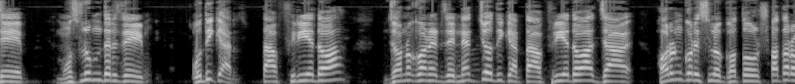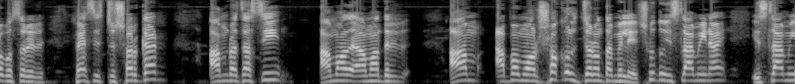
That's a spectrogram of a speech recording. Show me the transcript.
যে মজলুমদের যে অধিকার তা ফিরিয়ে দেওয়া, জনগণের যে ন্যায্য অধিকার তা ফিরিয়ে দেওয়া যা হরণ করেছিল গত সতেরো বছরের ফ্যাসিস্ট সরকার। আমরা চাচ্ছি আমাদের আম, আপামর সকল জনতা মিলে, শুধু ইসলামী নয়, ইসলামী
